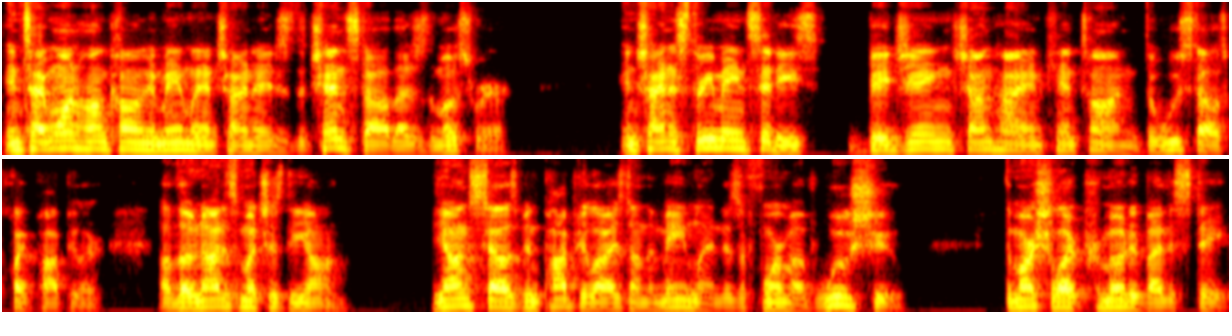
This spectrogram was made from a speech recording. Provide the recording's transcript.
In Taiwan, Hong Kong, and mainland China, it is the Chen style that is the most rare. In China's three main cities, Beijing, Shanghai, and Canton, the Wu style is quite popular although not as much as the Yang. The Yang style has been popularized on the mainland as a form of wushu, the martial art promoted by the state.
